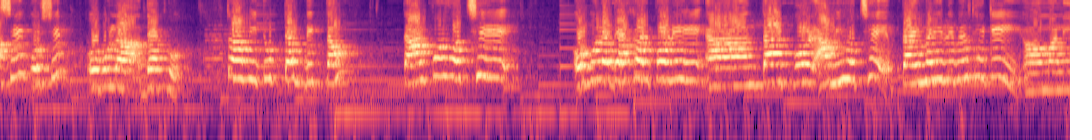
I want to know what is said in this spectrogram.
আসে কোশ্চেন ওগুলা দেখো। তো আমি টুকটাক দেখতাম। তারপর হচ্ছে ওগুলো দেখার পরে আহ, তারপর আমি হচ্ছে প্রাইমারি লেভেল থেকেই মানে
